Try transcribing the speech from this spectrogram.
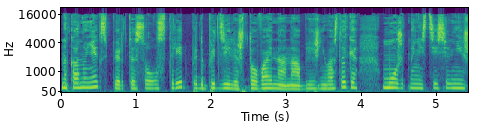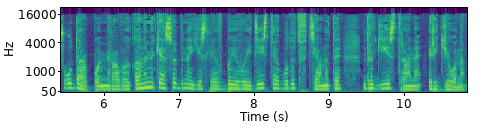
Накануне эксперты Солл-стрит предупредили, что война на Ближнем Востоке может нанести сильнейший удар по мировой экономике, особенно если в боевые действия будут втянуты другие страны региона.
